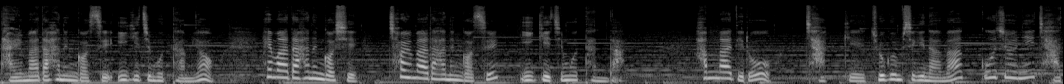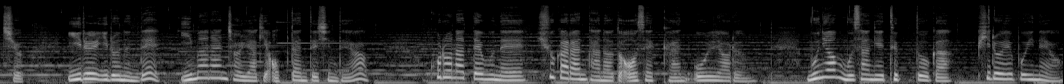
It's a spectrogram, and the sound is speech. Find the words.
달마다 하는 것을 이기지 못하며 해마다 하는 것이 철마다 하는 것을 이기지 못한다. 한마디로 작게 조금씩이나마 꾸준히 자주 일을 이루는데 이만한 전략이 없다는 뜻인데요. 코로나 때문에 휴가란 단어도 어색한 올여름. 무념무상의 득도가 필요해 보이네요.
